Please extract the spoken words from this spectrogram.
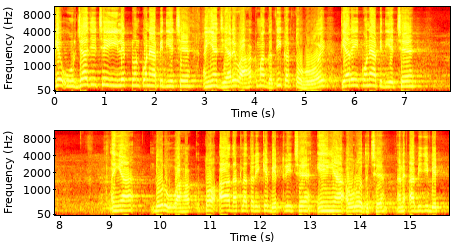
કે ઊર્જા જે છે એ ઇલેક્ટ્રોન કોને આપી દે છે? અહીંયા જ્યારે વાહકમાં ગતિ કરતો હોય, ત્યારે એ કોને આપી દે છે? અહીંયા દોરું વાહક. તો આ દાખલા તરીકે બેટરી છે, એ અહીંયા અવરોધ છે અને આ બીજી બેટ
